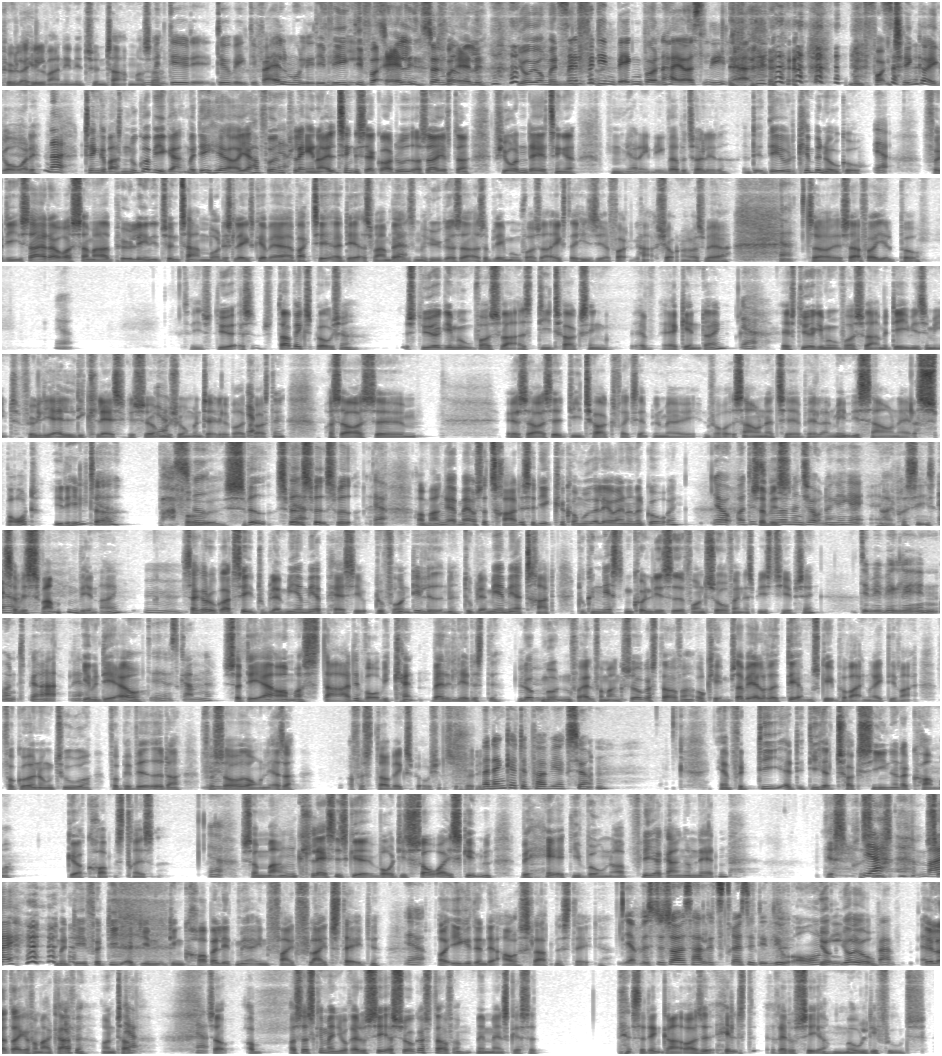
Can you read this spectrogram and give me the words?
pøller hele vejen ind i tyndtarmen. Og så. Men det er, jo, det er jo vigtigt for alle mulige det er vigtigt for alle. For alle. Jo, jo, men, Selv men, for din bækkenbund har jeg også lige lært. men folk tænker ikke over det. Nej. Tænker bare sådan, nu går vi i gang med det her, og jeg har fået ja. en plan, og alting ser godt ud, og så efter 14 dage tænker jeg, hmm, jeg har egentlig ikke været på toilettet. Det, det er jo et kæmpe no-go. Ja. Fordi så er der jo også så meget pølle ind i tyndtarmen, hvor det slet ikke skal være, at bakterier der og svampe ja. altså med hygger sig, og så bliver immunforsvaret ekstra hissige, og folk har sjovt nok også være. Ja. Så øh, sørg for at hjælpe på. Ja. Så styr, stop exposure, styrke immunforsvarets detoxing agenter, ikke? Ja. Styrke immunforsvaret med D-vitamin, selvfølgelig alle de klassiske søvn, Ja. motion, mental helbred, Ja. kost, ikke? Og så også, øh, øh, så også detox, for eksempel med infrarød sauna-tæppe, eller almindelig sauna, eller sport i det hele taget. Ja. Bare få Sved. sved, sved, sved, Ja. sved, sved. Ja. Og mange af dem er jo så trætte, så de ikke kan komme ud og lave andet end at gå, ikke? Jo, og det Så så hvis- sveder man sjovt nok ikke af. Nej, præcis. Ja. Så hvis svampen vinder, ikke? Mm. så kan du godt se, at du bliver mere og mere passiv, du får ondt i ledene, du bliver mere og mere træt, du kan næsten kun lige sidde foran sofaen og spise chips, ikke? Det er virkelig en ond spiral. Ja. Jamen det er jo, Det er jo skræmmende. så det er om at starte, hvor vi kan. Hvad er det letteste? Luk mm. munden for alt for mange sukkerstoffer. Okay, så er vi allerede der måske på vej den rigtige vej. Få gået nogle ture, få bevæget dig, få mm. sovet ordentligt, altså, og få stoppet exposure selvfølgelig. Hvordan kan det påvirke søvnen? Jamen fordi, at de her toksiner, der kommer, gør kroppen stresset. Ja. Så mange klassiske, hvor de sover i skimmel, vil have, at de vågner op flere gange om natten. Yes, præcis. Ja, mig. Men det er fordi, at din, din krop er lidt mere i en fight-flight-stadie, Ja. og ikke den der afslappende stadie. ja, hvis du så også har lidt stress i dit liv oveni. Jo, jo, jo. Bare, Eller drikker for meget kaffe on top. Ja. Ja. Så, og, og så skal man jo reducere sukkerstoffer, men man skal så, så den grad også helst reducere moldy foods.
